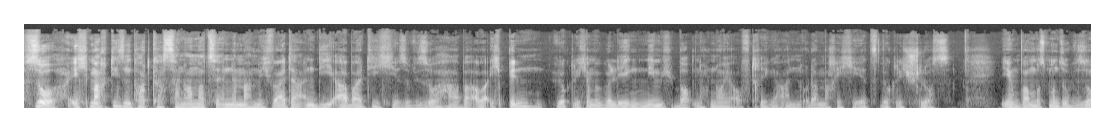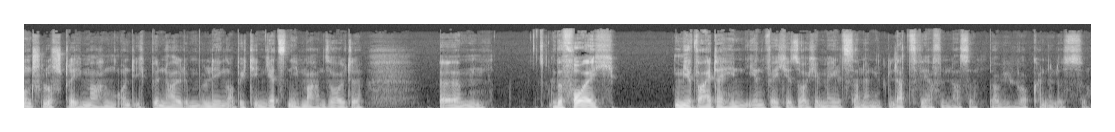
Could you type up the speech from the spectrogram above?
so, ich mache diesen Podcast dann auch mal zu Ende, mache mich weiter an die Arbeit, die ich hier sowieso habe. Aber ich bin wirklich am Überlegen, nehme ich überhaupt noch neue Aufträge an oder mache ich hier jetzt wirklich Schluss? Irgendwann muss man sowieso einen Schlussstrich machen und ich bin halt am Überlegen, ob ich den jetzt nicht machen sollte, ähm, bevor ich mir weiterhin irgendwelche solche Mails dann an den Latz werfen lasse. Da habe ich überhaupt keine Lust zu.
